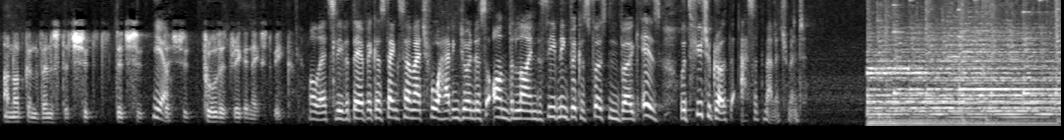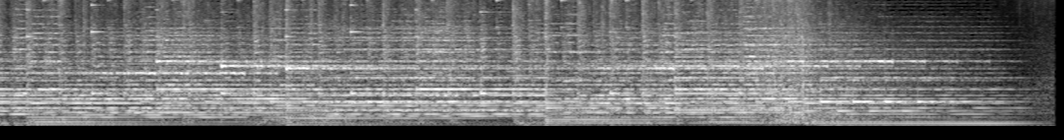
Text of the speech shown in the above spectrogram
I'm not convinced that should that should Yeah. that should pull the trigger next week. Well, let's leave it there, Wikus. Thanks so much for having joined us on the line this evening. Wikus Furstenberg is with Futuregrowth Asset Management.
